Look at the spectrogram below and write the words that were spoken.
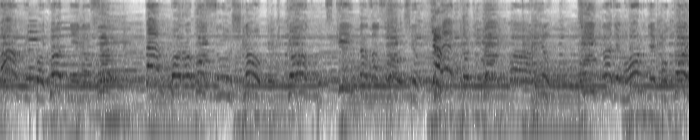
války pochodní nosil, tam po robu slušnou, kdo odkud skýta zasloužil. Nech to ti chválil, příkladem hordě pokoj,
